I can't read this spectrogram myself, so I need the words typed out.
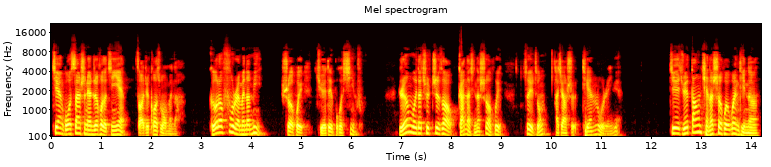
建国三十年之后的经验早就告诉我们了：革了富人们的命，社会绝对不会幸福。人为的去制造橄榄型的社会，最终那将是天怒人怨。解决当前的社会问题呢，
